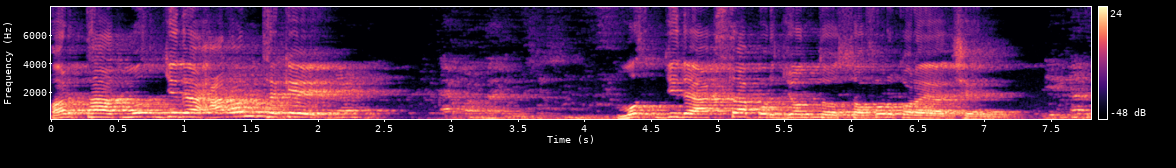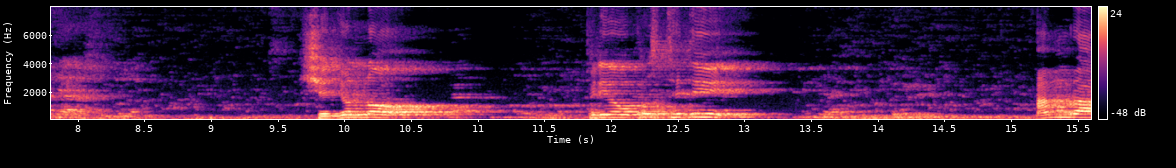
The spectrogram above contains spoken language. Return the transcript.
অর্থাৎ মসজিদে হারাম থেকে মসজিদে আকসা পর্যন্ত সফর করাই আছেন সেজন্য প্রিয় উপস্থিতি, আমরা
